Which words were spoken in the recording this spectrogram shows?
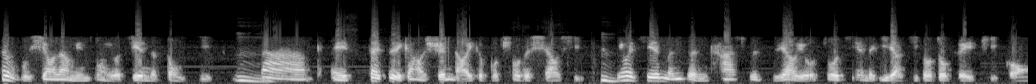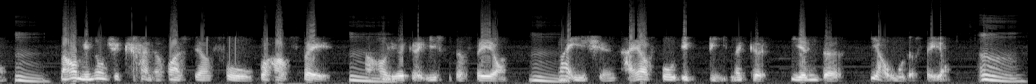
政府希望让民众有戒烟的动机。嗯，那诶，在这里刚好宣导一个不错的消息。嗯，因为戒烟门诊它是只要有做戒烟的医疗机构都可以提供。嗯，然后民众去看的话是要付挂号费，嗯，然后有一个医师的费用。嗯，那以前还要付一笔那个烟的。药物的费用，嗯，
